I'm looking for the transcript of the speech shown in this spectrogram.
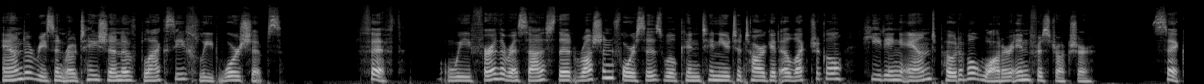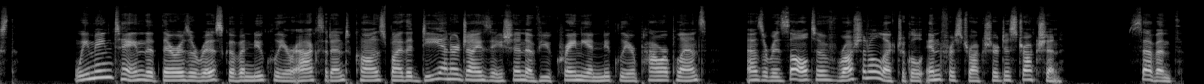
and a recent rotation of Black Sea Fleet warships. Fifth, we further assess that Russian forces will continue to target electrical, heating, and potable water infrastructure. Sixth, we maintain that there is a risk of a nuclear accident caused by the de energization of Ukrainian nuclear power plants as a result of Russian electrical infrastructure destruction. Seventh,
